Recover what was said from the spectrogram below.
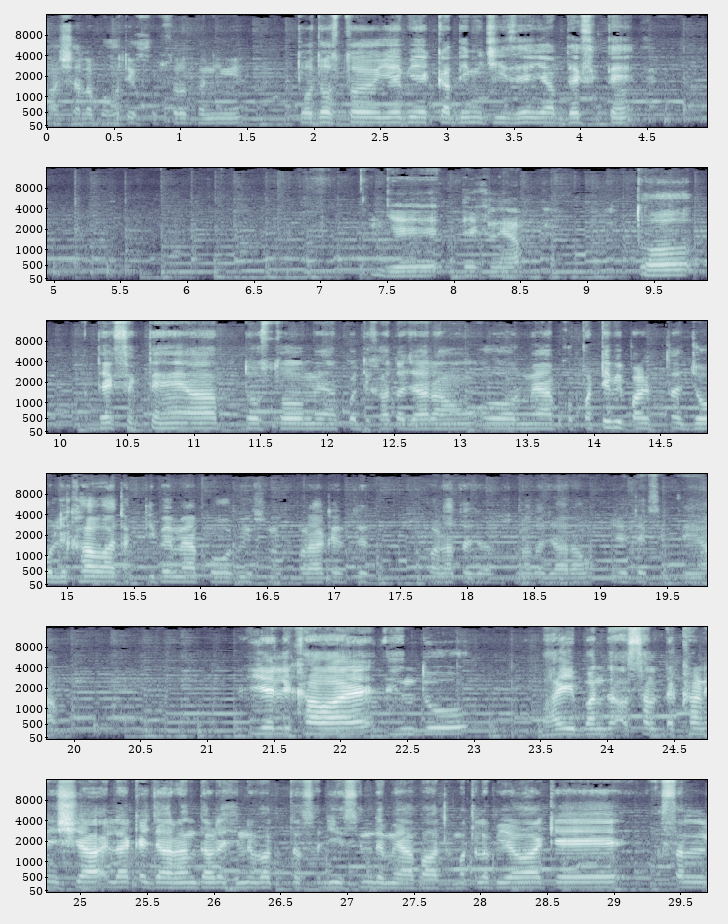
माशाल्लाह, बहुत ही खूबसूरत बनी हुई है। तो दोस्तों, ये भी एक कदीमी चीज़ है, ये आप देख सकते हैं। ये देख लें आप। तो देख सकते हैं आप, दोस्तों, मैं आपको दिखाता जा रहा हूँ और मैं आपको पट्टी भी पढ़ता, जो लिखा हुआ है तख्ती पे, मैं आपको वो भी उसमें पढ़ा के पढ़ाता जा, सुनाता जा रहा हूँ। ये देख सकते हैं आप। ये लिखा हुआ है, हिंदू भाई बंद असल दखण एशिया इलाके जा रहंदड़ हिन वक्त सजी सिंध में आबाद। मतलब ये हुआ कि असल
